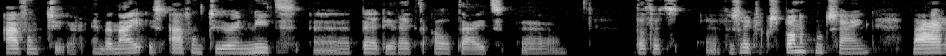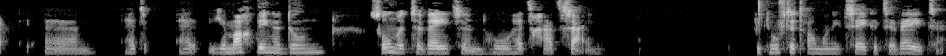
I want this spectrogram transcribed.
avontuur. En bij mij is avontuur niet uh, per direct altijd uh, dat het uh, verschrikkelijk spannend moet zijn, maar ehm, het, het, je mag dingen doen zonder te weten hoe het gaat zijn. Je hoeft het allemaal niet zeker te weten.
